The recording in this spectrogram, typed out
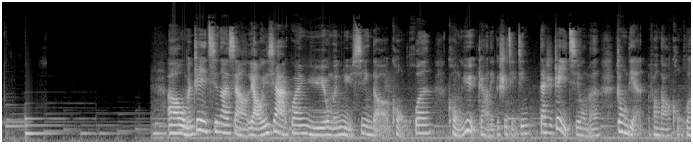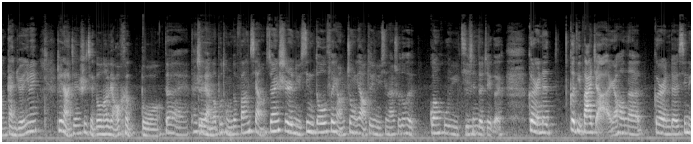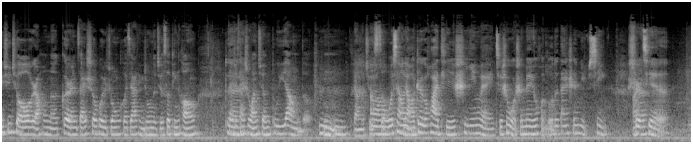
呃，我们这一期呢，想聊一下关于我们女性的恐婚、恐育这样的一个事情。今但是这一期我们重点放到恐婚，感觉因为这两件事情都能聊很多。对，它是两个不同的方向，虽然是女性都非常重要，对女性来说都会关乎于自身的这个个人的个体发展，然后呢，个人的心理需求，然后呢，个人在社会中和家庭中的角色平衡，对。但是它是完全不一样的，嗯嗯两个角色。嗯，我想聊嗯。这个话题，是因为其实我身边有很多的单身女性，是。而且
